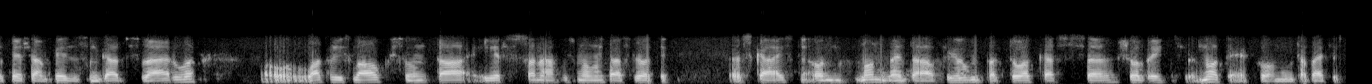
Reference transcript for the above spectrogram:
patiešām 50 gadus vēro Latvijas laukus, un tā ir sanākusi, man liekas, ļoti eh, skaista un monumentāla filma par to, kas eh, šobrīd notiek, un tāpēc es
